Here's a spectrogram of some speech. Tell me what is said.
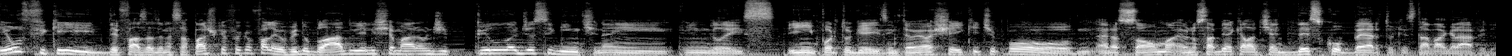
eu fiquei defasado nessa parte porque foi o que eu falei, eu vi dublado e eles chamaram de pílula dia seguinte, né, em, em inglês em português. Então eu achei que, tipo, era só uma. Eu não sabia que ela tinha descoberto que estava grávida.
